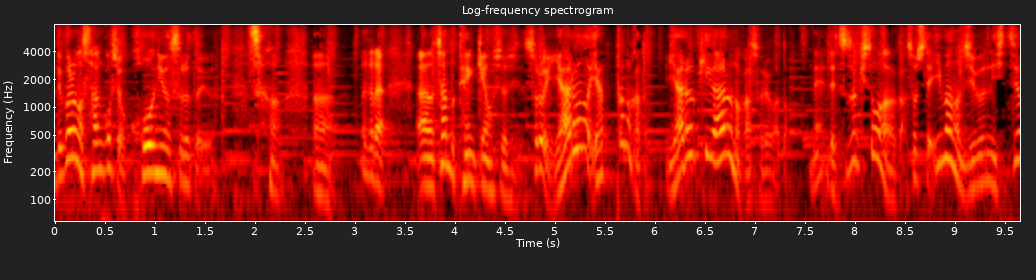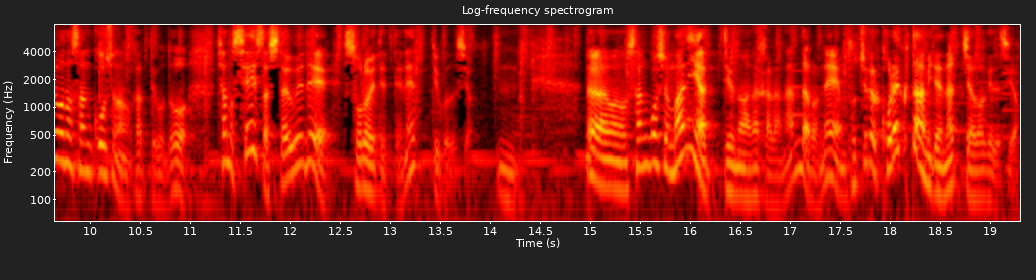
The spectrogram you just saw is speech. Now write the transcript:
でこれも参考書を購入するという。そう、うん、だからあのちゃんと点検をしてほしい。それをやるのやったのかと。やる気があるのかそれはと、ね、で続きそうなのか。そして今の自分に必要な参考書なのかってことをちゃんと精査した上で揃えてってねっていうことですよ、うん。だからあの参考書マニアっていうのはだからなんだろうね途中からコレクターみたいになっちゃうわけですよ、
